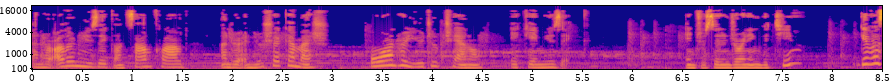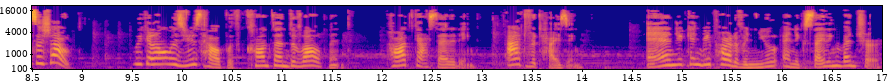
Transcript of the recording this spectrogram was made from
and her other music on SoundCloud under Anusha Kamesh or on her YouTube channel, AK Music. Interested in joining the team? Give us a shout! We can always use help with content development, podcast editing, advertising, and you can be part of a new and exciting venture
